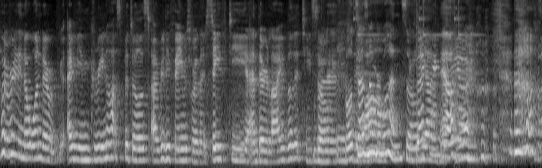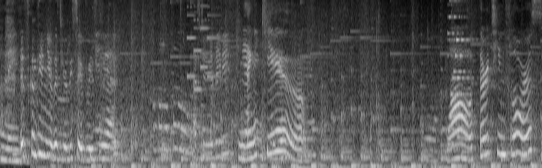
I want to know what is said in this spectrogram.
But really, no wonder. I mean, Korean hospitals are really famous for their safety and their reliability. So, Well, it says number one, so. Exactly. Yeah. Yeah. Let's continue the tour. Lisa, please. yeah. After you, ladies. Thank you. Wow, 13 floors.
